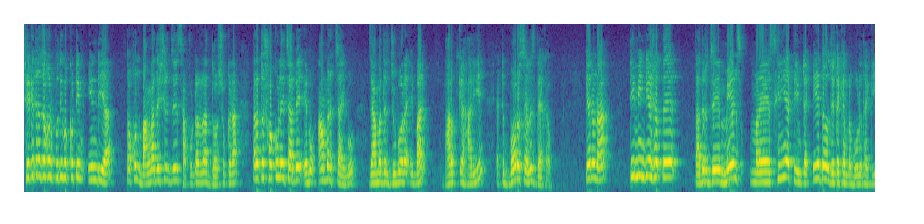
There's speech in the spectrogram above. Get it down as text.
সেক্ষেত্রে যখন প্রতিপক্ষ টিম ইন্ডিয়া তখন বাংলাদেশের যে সাপোর্টাররা দর্শকরা, তারা তো সকলেই চাবে এবং আমরা চাইব যে আমাদের যুবরা এবার ভারতকে হারিয়ে একটা বড় চ্যালেঞ্জ দেখাও। কেননা টিম ইন্ডিয়ার সাথে তাদের যে মেন্স মানে সিনিয়র টিমটা এ দল যেটাকে আমরা বলে থাকি,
